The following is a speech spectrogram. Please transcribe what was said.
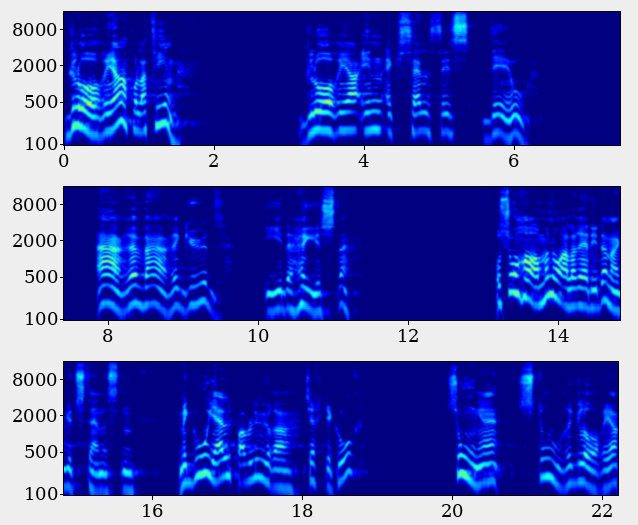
Gloria på latin Gloria in excelsis Deo. Ære være Gud i det høyeste. Og så har vi nå allerede i denne gudstjenesten, med god hjelp av Lura kirkekor, sunget Store Gloria,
